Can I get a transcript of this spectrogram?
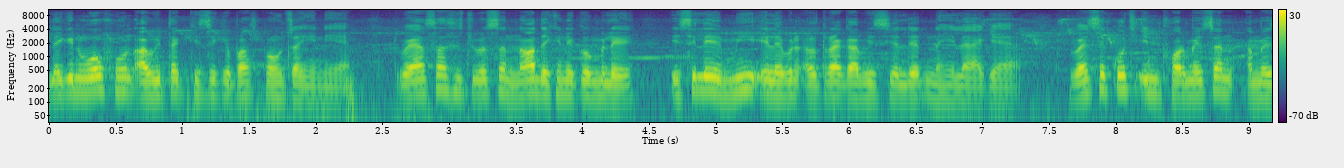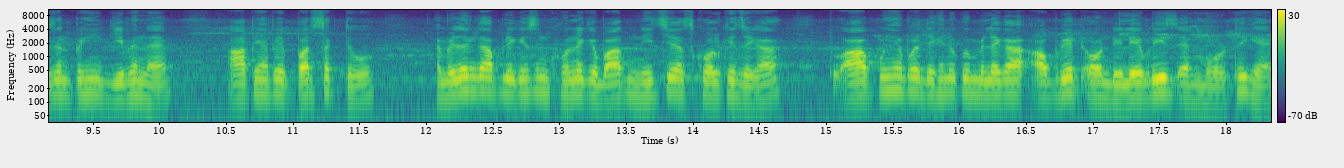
लेकिन वो फ़ोन अभी तक किसी के पास पहुँचा ही नहीं है। तो ऐसा सिचुएशन ना देखने को मिले, इसलिए मी एलेवन अल्ट्रा का भी सेल डेट नहीं लाया गया है। वैसे कुछ इन्फॉर्मेशन अमेज़न पर ही गिवन है। आप यहाँ पर पढ़ सकते हो। अमेज़न का एप्लीकेशन खोलने के बाद नीचे स्क्रॉल कीजिएगा तो आपको यहाँ पर देखने को मिलेगा update on deliveries and more ठीक है?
